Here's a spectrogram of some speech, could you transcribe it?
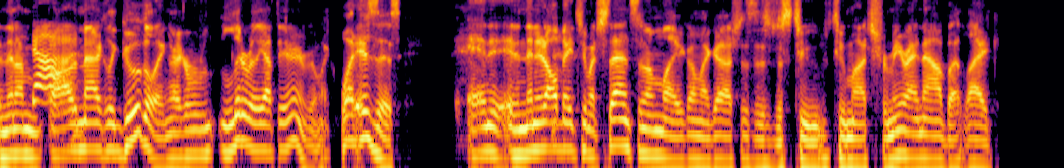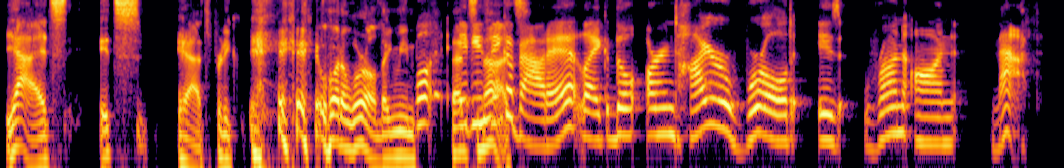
And then I'm yeah. automatically Googling, like literally after the interview, I'm like, what is this? And it, and then it all made too much sense. And I'm like, oh my gosh, this is just too too much for me right now. But like, yeah, it's it's yeah, it's pretty. what a world! I mean, well, if you nuts. think about it, like the our entire world is run on math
